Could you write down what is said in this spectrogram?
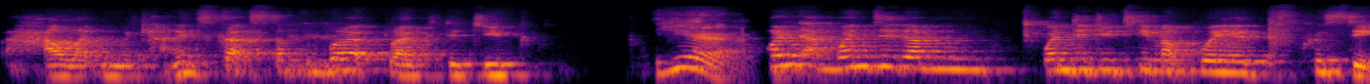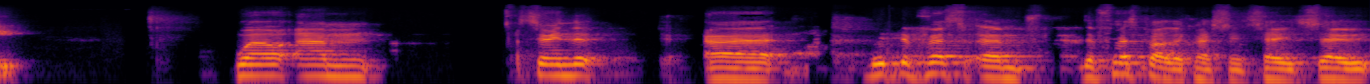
how like the mechanics of that stuff would work? Like, did you yeah. When when did um when did you team up with Krysty? Well, um, so in the uh, with the first um, the first part of the question, so so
